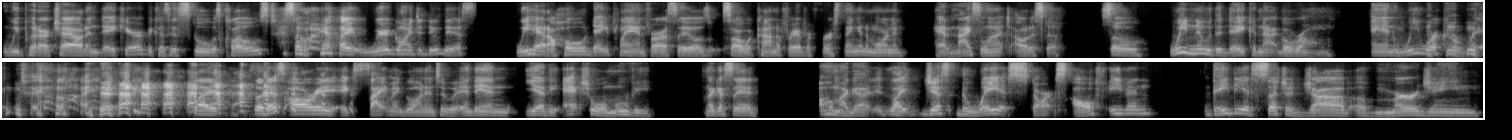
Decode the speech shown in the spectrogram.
We put our child in daycare because his school was closed. So we're like, we're going to do this. We had a whole day planned for ourselves. Saw Wakanda Forever first thing in the morning had a nice lunch, all this stuff. So we knew the day could not go wrong. And we were correct. like, like, so that's already excitement going into it. And then, yeah, the actual movie, like I said, oh my God, it, like just the way it starts off, even they did such a job of merging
